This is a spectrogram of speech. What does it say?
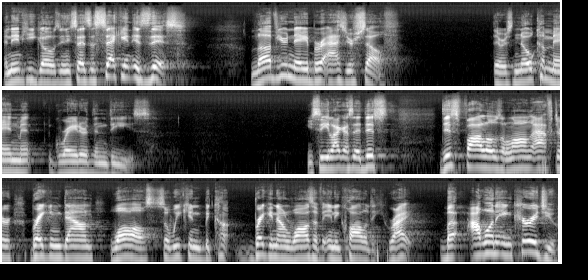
And then he goes and he says, The second is this. Love your neighbor as yourself. There is no commandment greater than these. You see, like I said, this, this follows along after breaking down walls so we can become breaking down walls of inequality, right? But I want to encourage you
